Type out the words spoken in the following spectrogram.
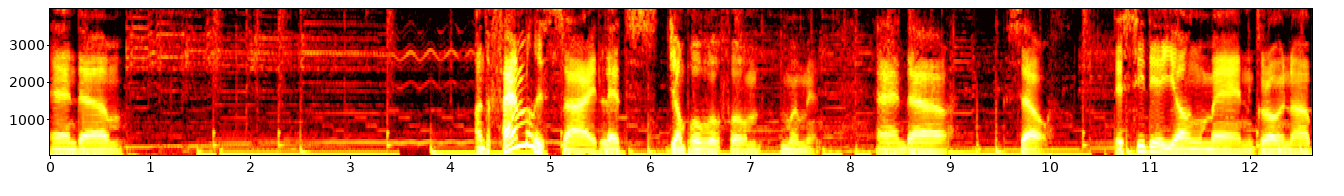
And um, on the family side, let's jump over for a moment. And uh, so they see their young man growing up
